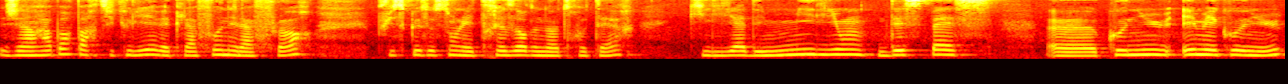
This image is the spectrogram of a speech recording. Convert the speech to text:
J'ai un rapport particulier avec la faune et la flore, puisque ce sont les trésors de notre Terre, qu'il y a des millions d'espèces euh, connues et méconnues,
